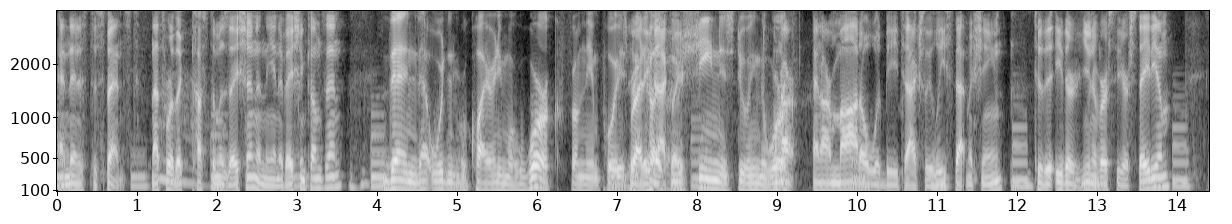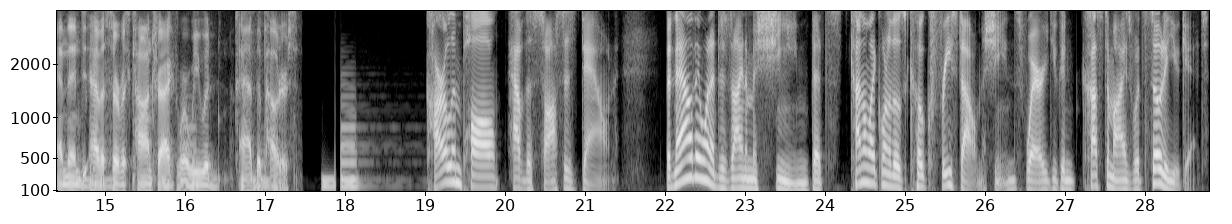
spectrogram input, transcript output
and then it's dispensed. That's where the customization and the innovation mm-hmm. comes in. Mm-hmm. Then that wouldn't require any more work from the employees Right, because exactly. the machine is doing the And work. our, and our model would be to actually lease that machine to the either university or stadium, and then have a service contract where we would add the powders. Carl and Paul have the sauces down. But now they want to design a machine that's kind of like one of those Coke freestyle machines where you can customize what soda you get.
